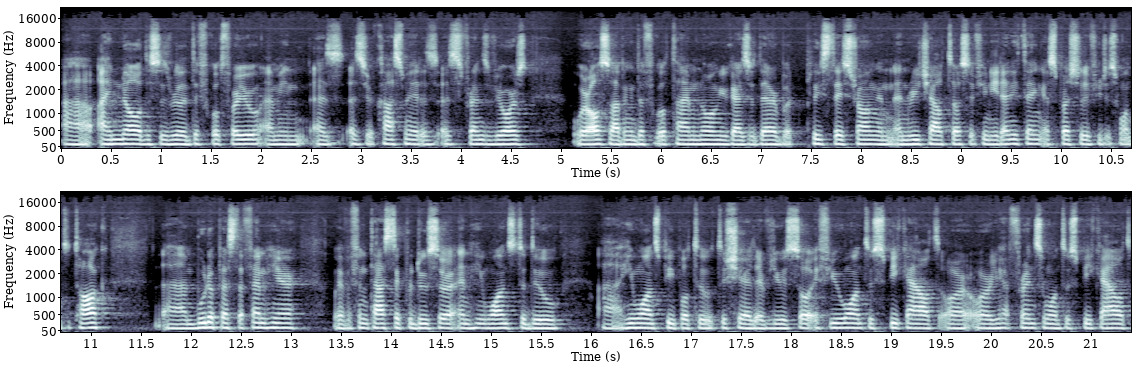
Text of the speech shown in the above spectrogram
Uh, I know this is really difficult for you. I mean, as, as your classmate, as, as friends of yours, we're also having a difficult time knowing you guys are there, but please stay strong and, and reach out to us if you need anything, especially if you just want to talk um, Budapest FM here. We have a fantastic producer, and he wants to do. Uh, he wants people to to share their views. So if you want to speak out, or or you have friends who want to speak out,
